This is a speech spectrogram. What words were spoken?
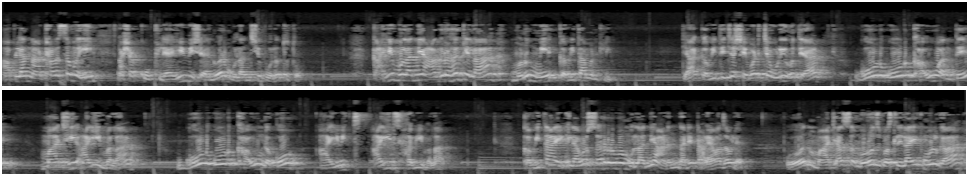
आपल्या नाठाळ सवयी अशा कुठल्याही विषयांवर मुलांशी बोलत होतो. काही मुलांनी आग्रह केला म्हणून मी एक कविता म्हटली. त्या कवितेच्या शेवटच्या ओळी होत्या गोड गोड खाऊ आणते माझी आई मला. गोड गोड खाऊ नको आईच आईच हवी मला. कविता ऐकल्यावर सर्व मुलांनी आनंदाने टाळ्या वाजवल्या. पण माझ्या समोरच बसलेला एक मुलगा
